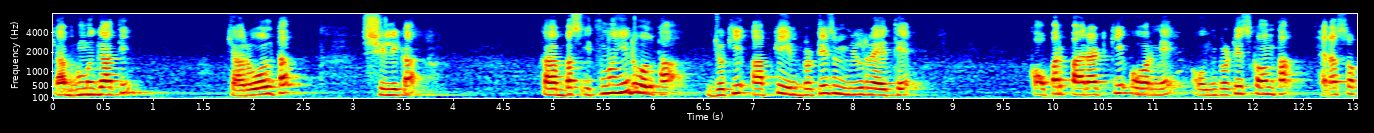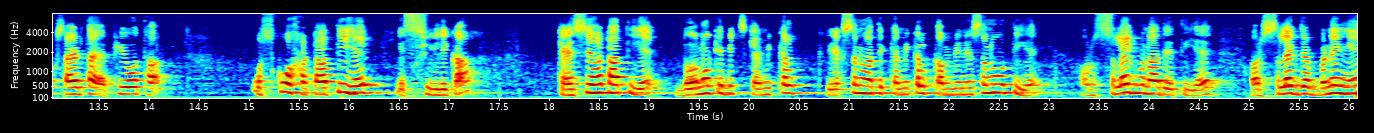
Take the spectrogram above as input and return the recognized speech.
क्या भूमिका थी? क्या रोल था? सिलिका का बस इतना ही रोल था जो कि आपके इम्प्योरिटीज मिल रहे थे। कॉपर पैराट की ओर में, और इम्प्योरिटीज कौन था? फेरस ऑक्साइड था एफ़ था। उसको हटाती है ये सिलिका। कैसे हटाती है? दोनों के बीच केमिकल रिएक्शन होती है केमिकल कॉम्बिनेशन होती है और स्लैग बना देती है। और स्लैग जब बनेंगे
